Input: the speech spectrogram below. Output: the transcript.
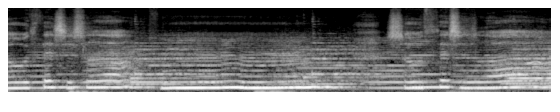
So this is love. Mm -hmm. So this is love.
